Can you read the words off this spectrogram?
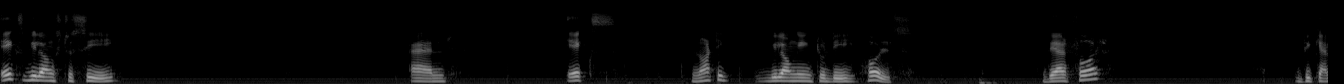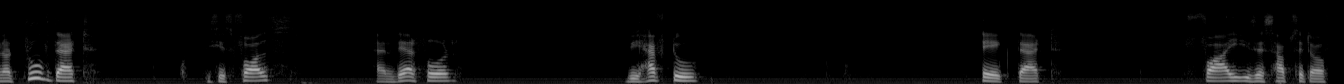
x belongs to C and x not belonging to D holds. Therefore, we cannot prove that this is false and therefore, we have to take that phi is a subset of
